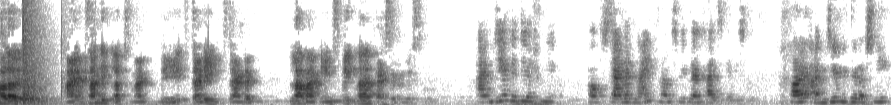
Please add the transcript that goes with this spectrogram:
Hello everyone. I am Sandeep Lakshman, BA, studying standard 11 in SPIC Nagar High Secondary School. I'm Jia Nityashmi of Standard 9 from SPIC Nagar High Secondary School. Hi, I'm Jim Nityarashni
